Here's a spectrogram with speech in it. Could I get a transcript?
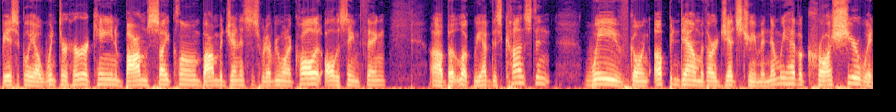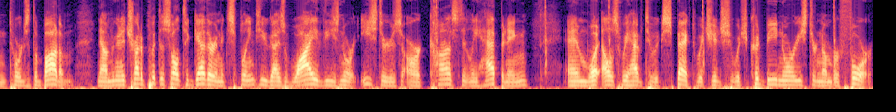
Basically a winter hurricane, bomb cyclone, bombogenesis, whatever you want to call it, all the same thing. Uh, but look, we have this constant wave going up and down with our jet stream, and then we have a cross shear wind towards the bottom. Now I'm going to try to put this all together and explain to you guys why these nor'easters are constantly happening and what else we have to expect, which is, which could be nor'easter number four.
